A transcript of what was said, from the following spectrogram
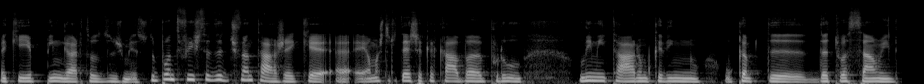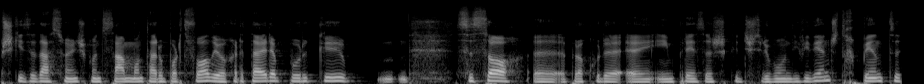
aqui a pingar todos os meses. Do ponto de vista da desvantagem, que é, é uma estratégia que acaba por limitar um bocadinho o campo de, de atuação e de pesquisa de ações quando se sabe montar o portfólio ou a carteira, porque hum, se só uh, procura em empresas que distribuam dividendos, de repente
